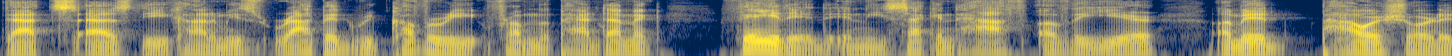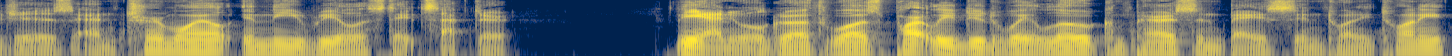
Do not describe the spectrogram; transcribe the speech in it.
That's as the economy's rapid recovery from the pandemic faded in the second half of the year amid power shortages and turmoil in the real estate sector. The annual growth was partly due to a low comparison base in 2020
